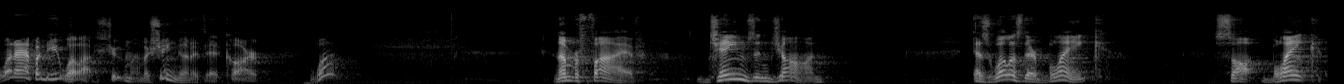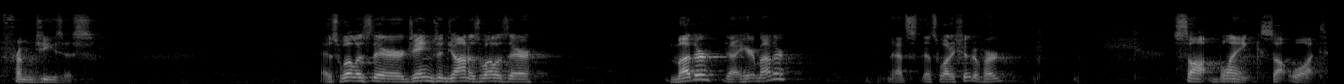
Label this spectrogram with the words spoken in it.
What happened to you? Well, I was shooting my machine gun at that car. What? Number five, James and John, as well as their blank, sought blank from Jesus, as well as their, James and John, as well as their mother. Did I hear mother? That's, that's what I should have heard. Sought blank, sought what?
